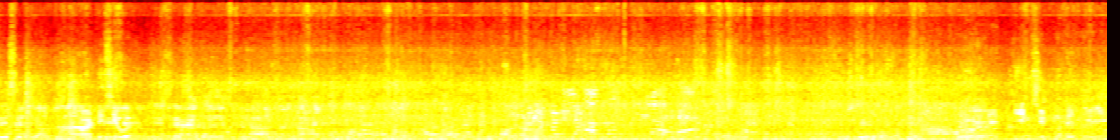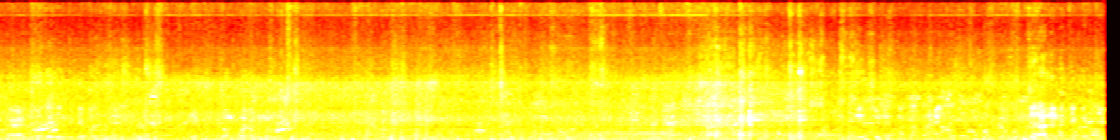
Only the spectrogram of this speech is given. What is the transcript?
आणि सेवन हा डी सेवन तीन सीटमध्ये तो एक तिथे बसते एकदम फरक पडतो तीन सीट आहेत झाले ना तिकडचे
